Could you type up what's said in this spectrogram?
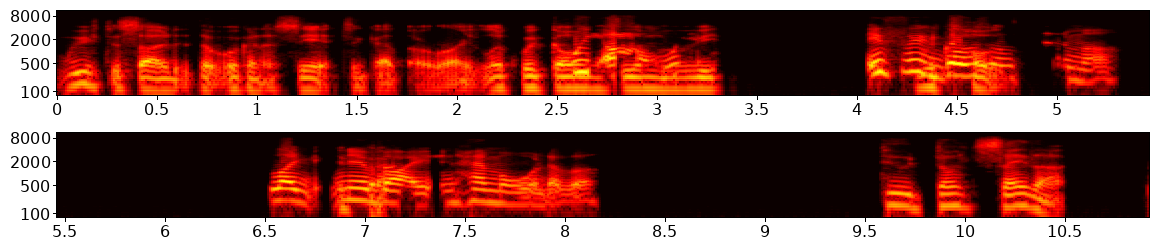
we've decided that we're gonna see it together, right? Like we're going to the are, we- movie. if it we goes told- on cinema, like Yeah. nearby in Hem or whatever. Dude, don't say that.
